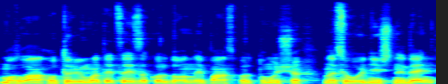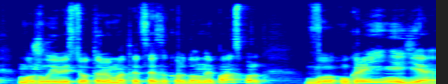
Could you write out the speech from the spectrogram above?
могла отримати цей закордонний паспорт, тому що на сьогоднішній день можливість отримати цей закордонний паспорт в Україні є.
